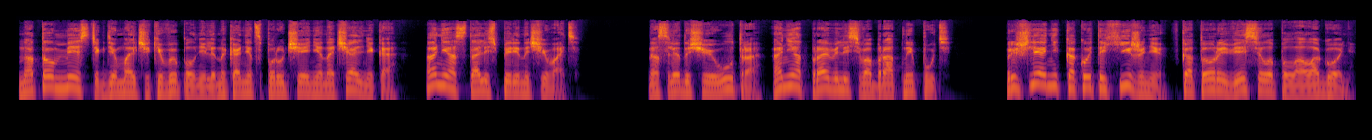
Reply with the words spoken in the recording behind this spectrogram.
На том месте, где мальчики выполнили, наконец, поручение начальника, они остались переночевать. На следующее утро они отправились в обратный путь. Пришли они к какой-то хижине, в которой весело пылал огонь.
